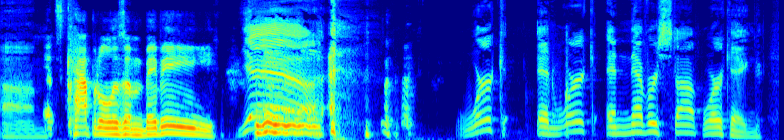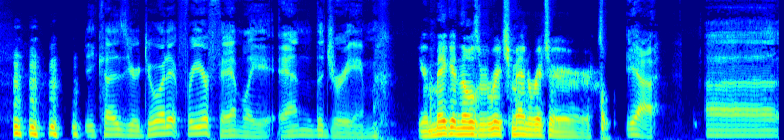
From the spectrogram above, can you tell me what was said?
Um, That's capitalism, baby. yeah, work and work and never stop working because you're doing it for your family and the dream. You're making those rich men richer. Yeah. Uh,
